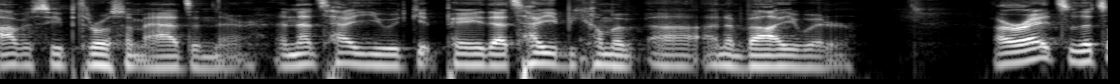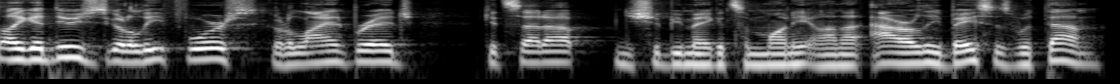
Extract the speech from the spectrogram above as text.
obviously throw some ads in there. And that's how you would get paid. That's how you become a, uh, an evaluator. All right, so that's all you gotta do is just go to LeapForce, go to Lionbridge, get set up. You should be making some money on an hourly basis with them.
